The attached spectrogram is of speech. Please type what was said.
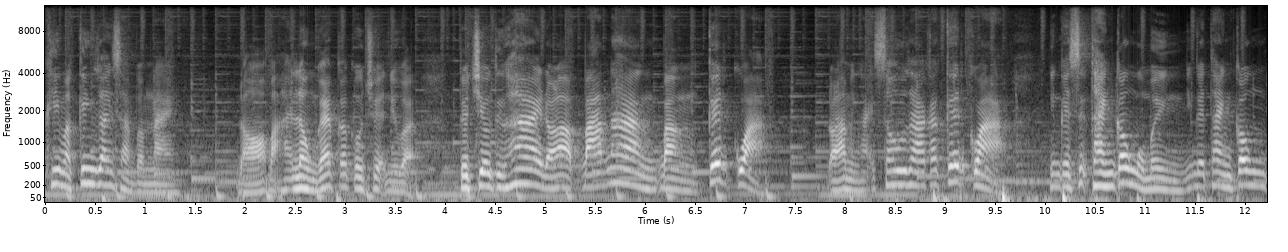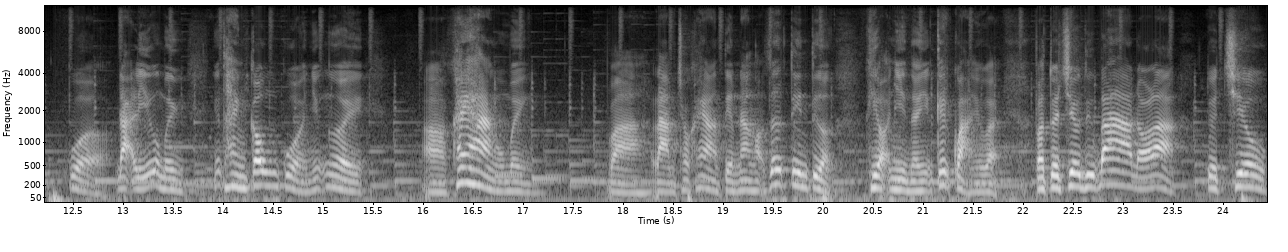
khi mà kinh doanh sản phẩm này. Đó bạn hãy lồng ghép các câu chuyện như vậy. Tuyệt chiêu thứ hai đó là bán hàng bằng kết quả. Đó là mình hãy sâu ra các kết quả những cái sự thành công của mình những cái thành công của đại lý của mình những thành công của những người à, khách hàng của mình và làm cho khách hàng tiềm năng họ rất tin tưởng khi họ nhìn thấy những kết quả như vậy. Và tuyệt chiêu thứ ba đó là tuyệt chiêu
